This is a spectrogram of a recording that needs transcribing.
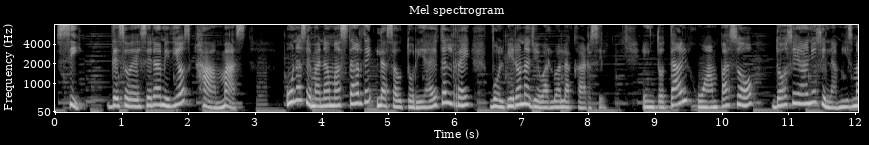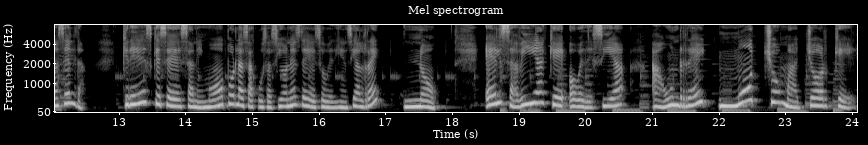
Sí. ¿Desobedecer a mi Dios? Jamás. Una semana más tarde, las autoridades del rey volvieron a llevarlo a la cárcel. En total, Juan pasó 12 años en la misma celda. ¿Crees que se desanimó por las acusaciones de desobediencia al rey? No, él sabía que obedecía a un rey mucho mayor que él.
